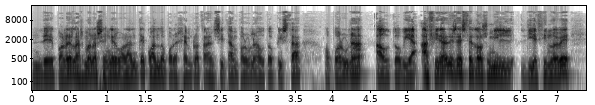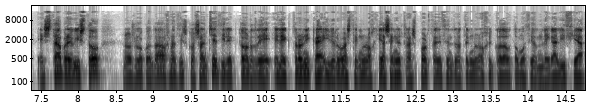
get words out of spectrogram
de poner las manos en el volante cuando, por ejemplo, transitan por una autopista o por una autovía. A finales de este 2019 está previsto, nos lo contaba Francisco Sánchez, director de Electrónica y de Nuevas Tecnologías en el transporte del Centro Tecnológico de Automoción de Galicia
